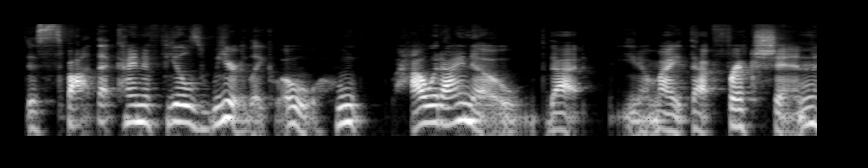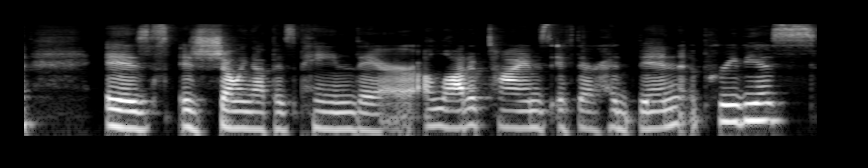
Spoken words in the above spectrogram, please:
this spot that kind of feels weird like oh who how would i know that you know my that friction is is showing up as pain there? A lot of times if there had been a previous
